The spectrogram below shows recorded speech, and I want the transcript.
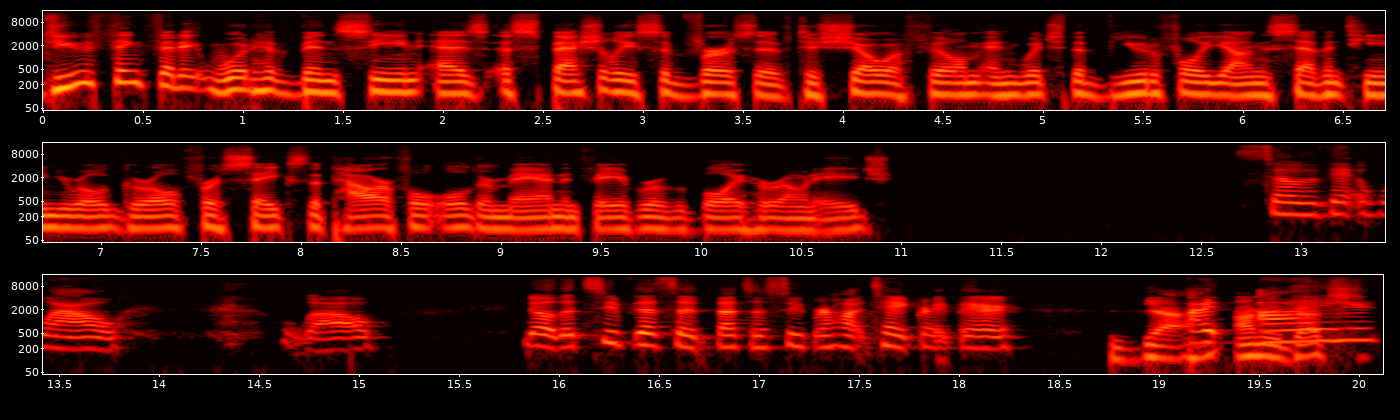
do you think that it would have been seen as especially subversive to show a film in which the beautiful young 17 year old girl forsakes the powerful older man in favor of a boy her own age? So that wow, wow. No, that's super. That's a that's a super hot take right there. Yeah. I I, mean, that's. I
